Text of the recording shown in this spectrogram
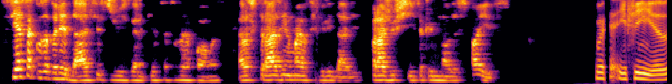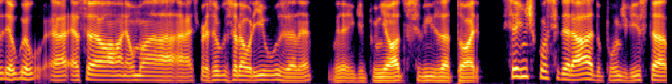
se essa acusatoriedade, se esses juízes garantiam, se essas reformas, elas trazem uma maior civilidade para a justiça criminal desses países. Enfim, eu, eu, eu, essa é uma expressão que o senhor Auri usa, né? De punhado civilizatório. Se a gente considerar do ponto de vista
